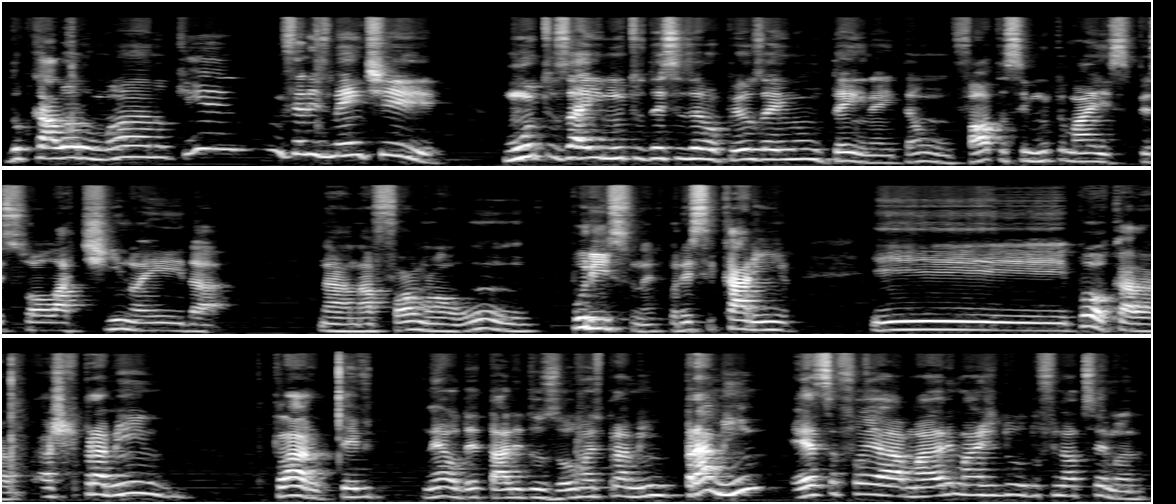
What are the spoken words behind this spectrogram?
do calor humano, que infelizmente muitos aí, muitos desses europeus aí não tem, né? Então falta-se muito mais pessoal latino aí da, na, na Fórmula 1, por isso, né? Por esse carinho. E, pô, cara, acho que para mim Claro, teve né, o detalhe do Zou, mas para mim, para mim, essa foi a maior imagem do, do final de semana.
